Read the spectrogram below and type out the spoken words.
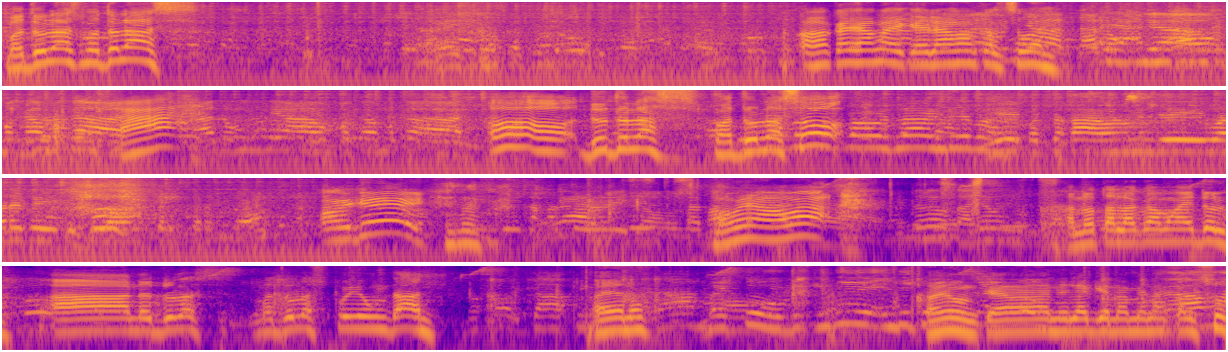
Madulas, madulas. Ah, kaya nga eh, kailangan kalsuan. Ha? Hindi ako magamagaan. Oo, dudulas, madulas oh. Eh, pagkakaon naman di wari kayo. Okay. Mamaya. Ano talaga mga idol? Ah, nadulas, madulas po yung daan. Ayan oh. May tubig, hindi, hindi Ayun, kaya nilagyan namin ng kalso.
